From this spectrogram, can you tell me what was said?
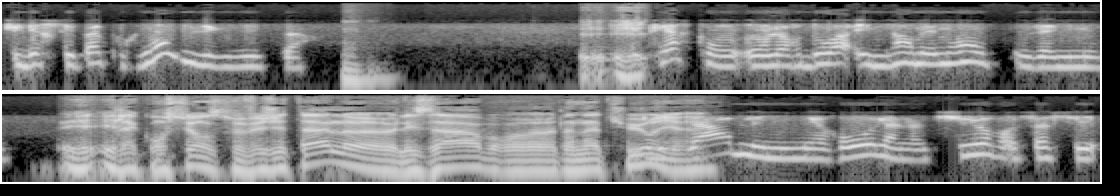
Je veux dire, c'est pas pour rien qu'ils existent. Mmh. C'est clair qu'on leur doit énormément aux animaux. Et, la conscience végétale, euh, les arbres, euh, la nature Les arbres, les minéraux, la nature, ça c'est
